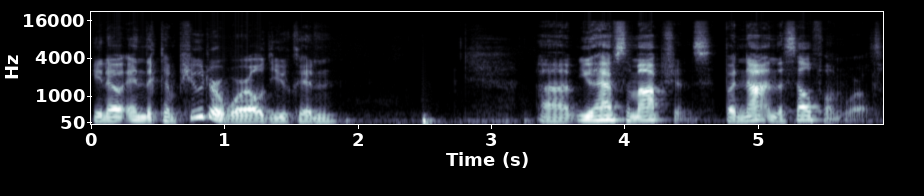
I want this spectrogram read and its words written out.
You know, in the computer world, you can uh, you have some options, but not in the cell phone world.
